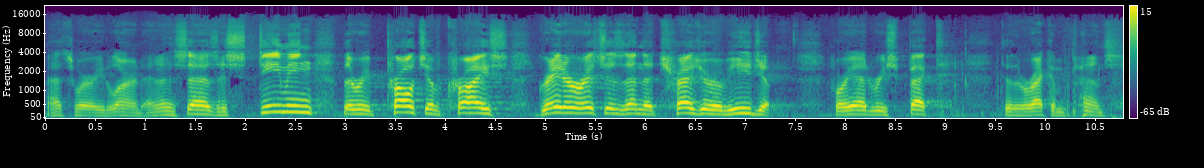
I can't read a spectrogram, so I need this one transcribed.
That's where he learned. And it says, esteeming the reproach of Christ greater riches than the treasure of Egypt, for he had respect to the recompense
